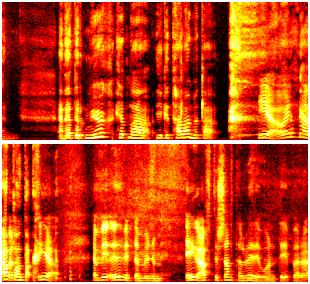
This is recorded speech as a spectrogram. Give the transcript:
En, en þetta er mjög hérna, ég get talað um þetta Já, já, Allan dag. já, en við auðvitað munum eiga aftur samtal við þið vonandi bara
